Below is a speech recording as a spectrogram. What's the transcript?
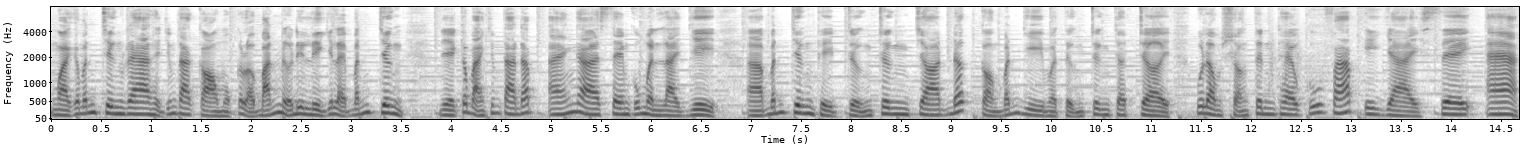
ngoài cái bánh trưng ra thì chúng ta còn một cái loại bánh nữa đi liền với lại bánh trưng vậy các bạn chúng ta đáp án à, xem của mình là gì? À, bánh trưng thì tượng trưng cho đất còn bánh gì mà tượng trưng cho trời? Vui lòng soạn tin theo cú pháp y dài ca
